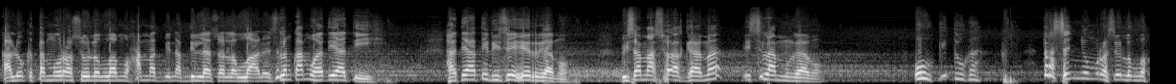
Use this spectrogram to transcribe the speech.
Kalau ketemu Rasulullah Muhammad bin Abdullah sallallahu alaihi wasallam, kamu hati-hati. Hati-hati disihir kamu. Bisa masuk agama Islam kamu." Oh, gitu kah? Tersenyum Rasulullah.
